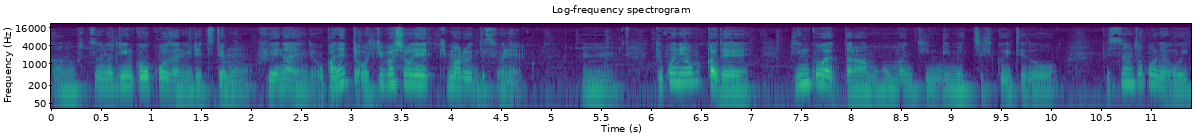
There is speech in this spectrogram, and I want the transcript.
あの普通の銀行口座に入れてても増えないのでお金って置き場所で決まるんですよね。うん、どこに置くかで銀行やったらもうほんまに金利めっちゃ低いけど別のところに置い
